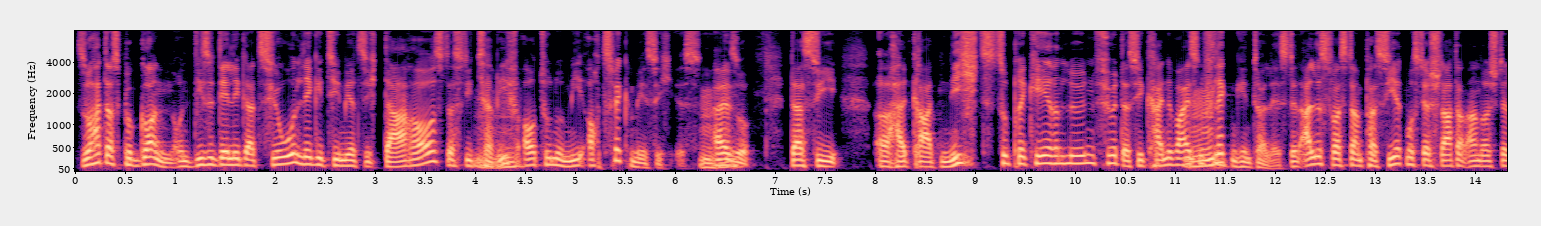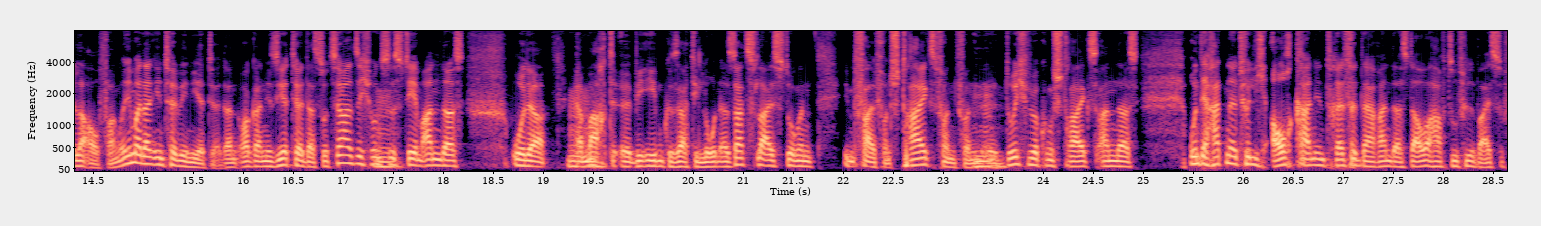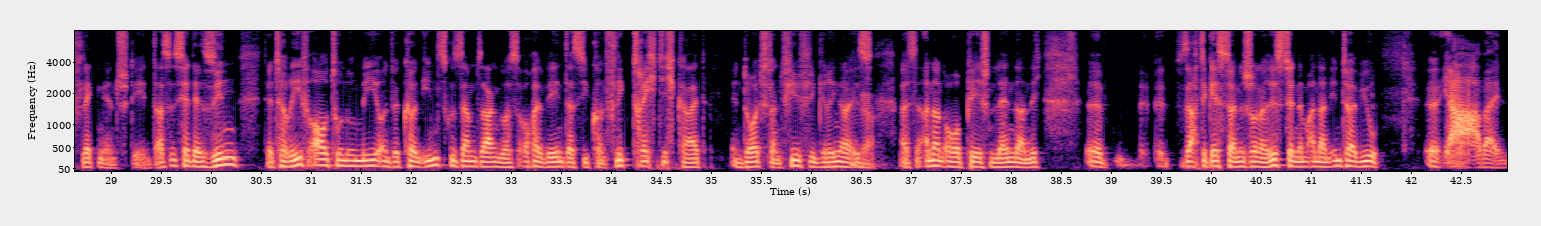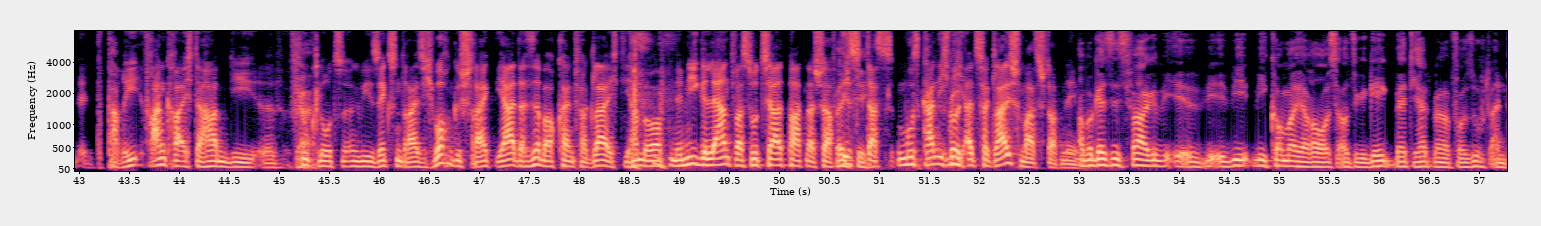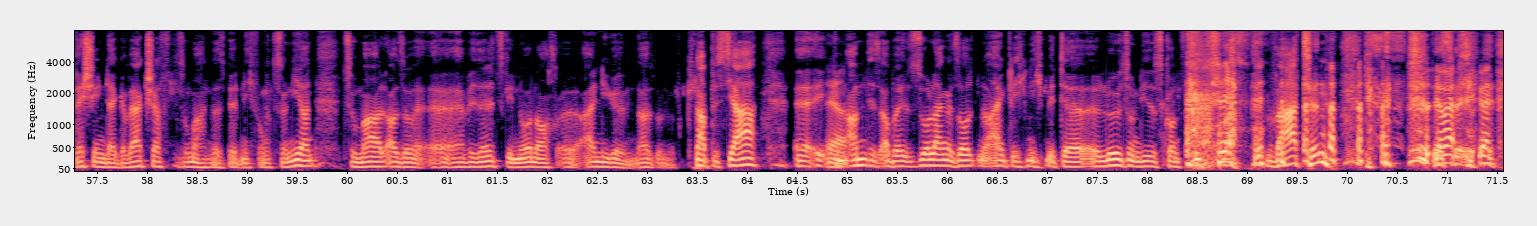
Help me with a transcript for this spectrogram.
So hat das begonnen. Und diese Delegation legitimiert sich daraus, dass die mhm. Tarifautonomie auch zweckmäßig ist. Mhm. Also, dass sie äh, halt gerade nichts zu prekären Löhnen führt, dass sie keine weißen mhm. Flecken hinterlässt. Denn alles, was dann passiert, muss der Staat an anderer Stelle auffangen. Und immer dann interveniert er. Dann organisiert er das Sozialsicherungssystem mhm. anders oder er mhm. macht, äh, wie eben gesagt, die Lohnersatzleistungen im Fall von Streiks, von, von äh, mhm. Durchwirkungsstreiks anders. Und er hat natürlich auch kein Interesse daran, dass dauerhaft so viele weiße Flecken entstehen. Das ist ja der Sinn der Tarifautonomie und wir können insgesamt sagen, du hast auch erwähnt, dass die Konfliktträchtigkeit in Deutschland viel, viel geringer ist ja. als in anderen europäischen Ländern. Nicht? Äh, sagte gestern eine Journalistin in einem anderen Interview, äh, ja, aber in, in Paris, Frankreich, da haben die äh, Fluglotsen ja. irgendwie 36 Wochen gestreikt. Ja, das ist aber auch kein Vergleich. Die haben überhaupt nie gelernt, was Sozialpartnerschaft Richtig. ist. Das muss, kann ich Gut. nicht als Vergleichsmaßstab nehmen. Aber jetzt ist die Frage, wie, wie, wie kommen wir hier raus? Also gegenwärtig hat man versucht, ein Bashing der Gewerkschaften zu machen. Das wird nicht funktionieren. Zumal also äh, Herr Wieselski nur noch äh, einige, also ein knappes Jahr äh, ja. im Amt ist. Aber so lange sollten wir eigentlich nicht mit der Lösung dieses Konflikts warten. aber,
